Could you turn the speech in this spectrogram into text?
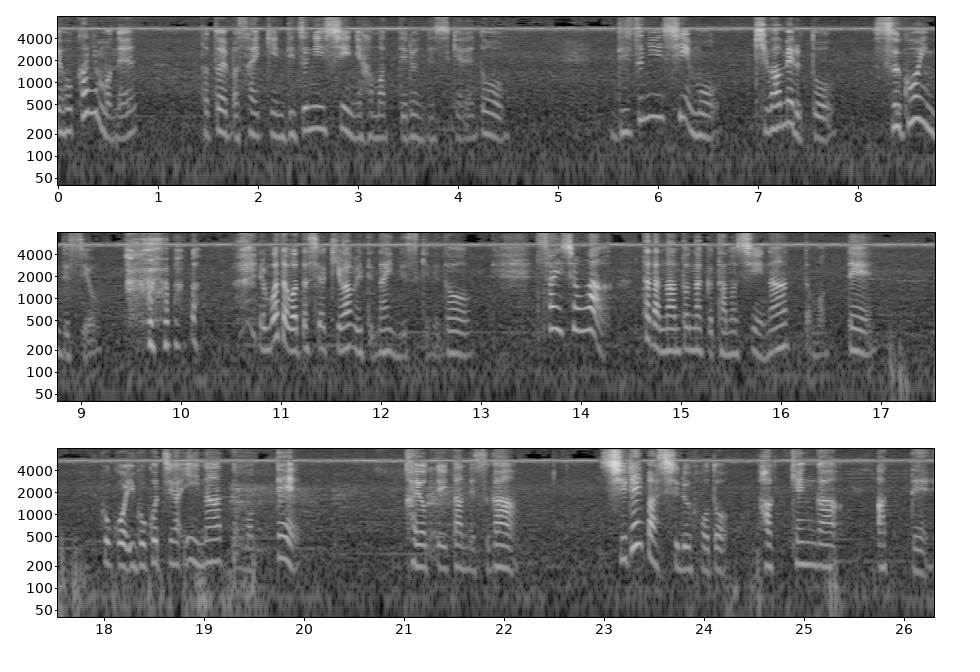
で他にもね例えば最近ディズニーシーにハマってるんですけれどディズニーシーも極めるとすごいんですよ。いやまだ私は極めてないんですけれど最初はただなんとなく楽しいなって思ってここ居心地がいいなって思って通っていたんですが知れば知るほど発見があって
